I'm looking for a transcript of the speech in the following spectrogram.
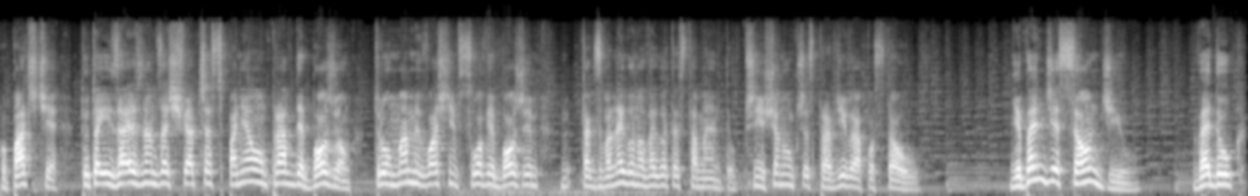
popatrzcie, tutaj Izajasz nam zaświadcza wspaniałą prawdę Bożą, którą mamy właśnie w Słowie Bożym tak zwanego Nowego Testamentu, przyniesioną przez prawdziwych apostołów. Nie będzie sądził według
